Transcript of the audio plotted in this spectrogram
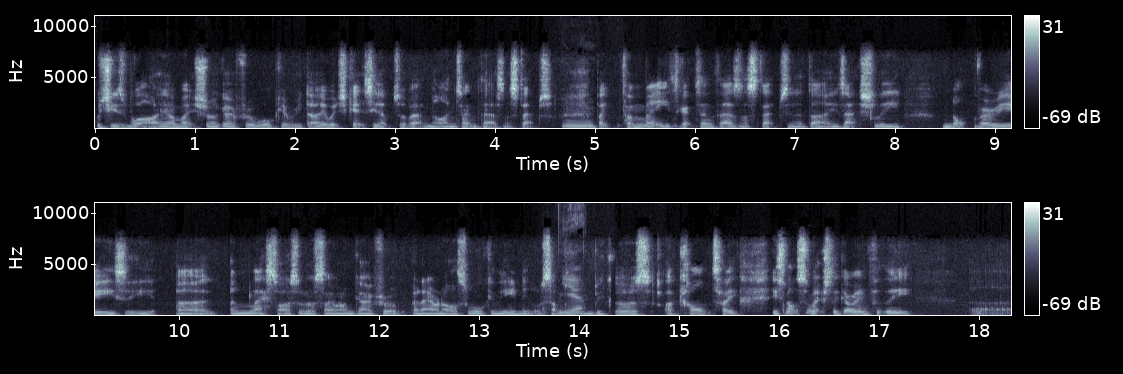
which is why I make sure I go for a walk every day, which gets it up to about nine, ten thousand steps. Mm. But for me to get ten thousand steps in a day is actually not very easy uh, unless I sort of say well, I'm going for an hour and a half walk in the evening or something yeah. because I can't take. It's not so much the going for the uh,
